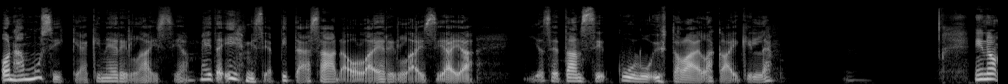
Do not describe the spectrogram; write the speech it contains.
onhan musiikkejakin erilaisia. Meitä ihmisiä pitää saada olla erilaisia ja, ja se tanssi kuuluu yhtä lailla kaikille. Niin no,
